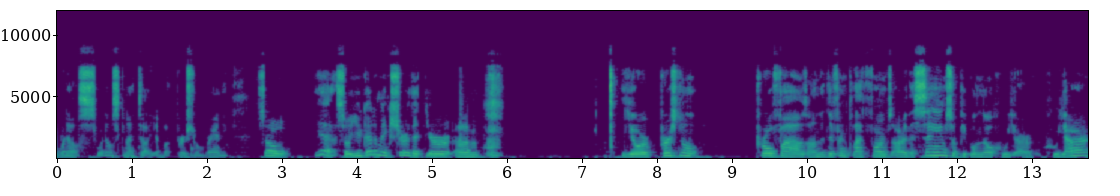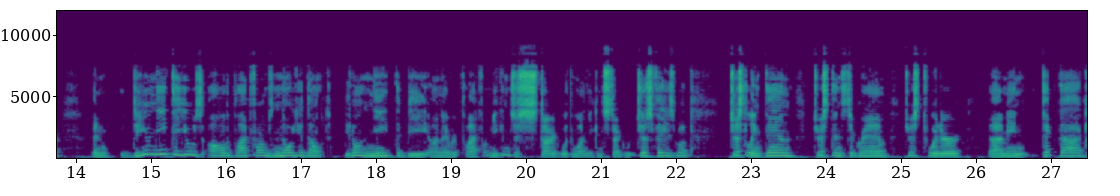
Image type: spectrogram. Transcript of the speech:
what else what else can I tell you about personal branding? So yeah so you got to make sure that your um your personal profiles on the different platforms are the same so people know who you are who you are. And do you need to use all the platforms? No you don't. You don't need to be on every platform. You can just start with one. You can start with just Facebook just LinkedIn just Instagram just Twitter I mean TikTok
